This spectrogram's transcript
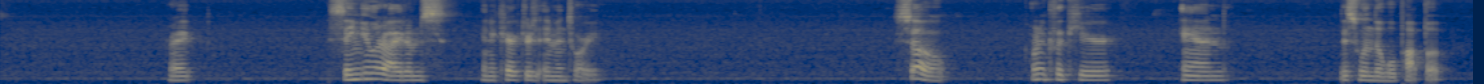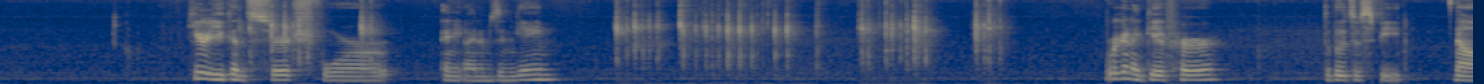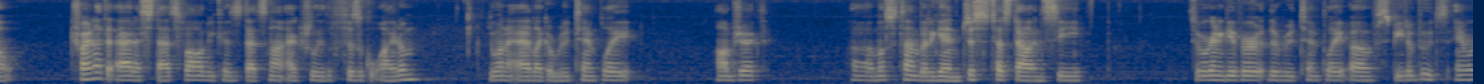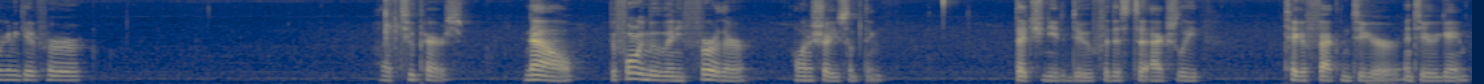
right? Singular items in a character's inventory. So I'm going to click here and this window will pop up. Here you can search for any items in game. We're gonna give her the boots of speed. Now, try not to add a stats file because that's not actually the physical item. You want to add like a root template object uh, most of the time, but again, just test out and see. So we're going to give her the root template of speed of boots, and we're going to give her uh, two pairs. Now, before we move any further, I want to show you something that you need to do for this to actually take effect into your into your game.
